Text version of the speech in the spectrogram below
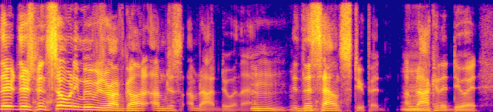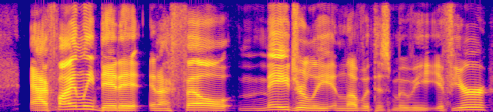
There, there's been so many movies where I've gone, I'm just, I'm not doing that. Mhm. This sounds stupid. I'm Mhm. not going to do it. And I finally did it, and I fell majorly in love with this movie. If you're,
